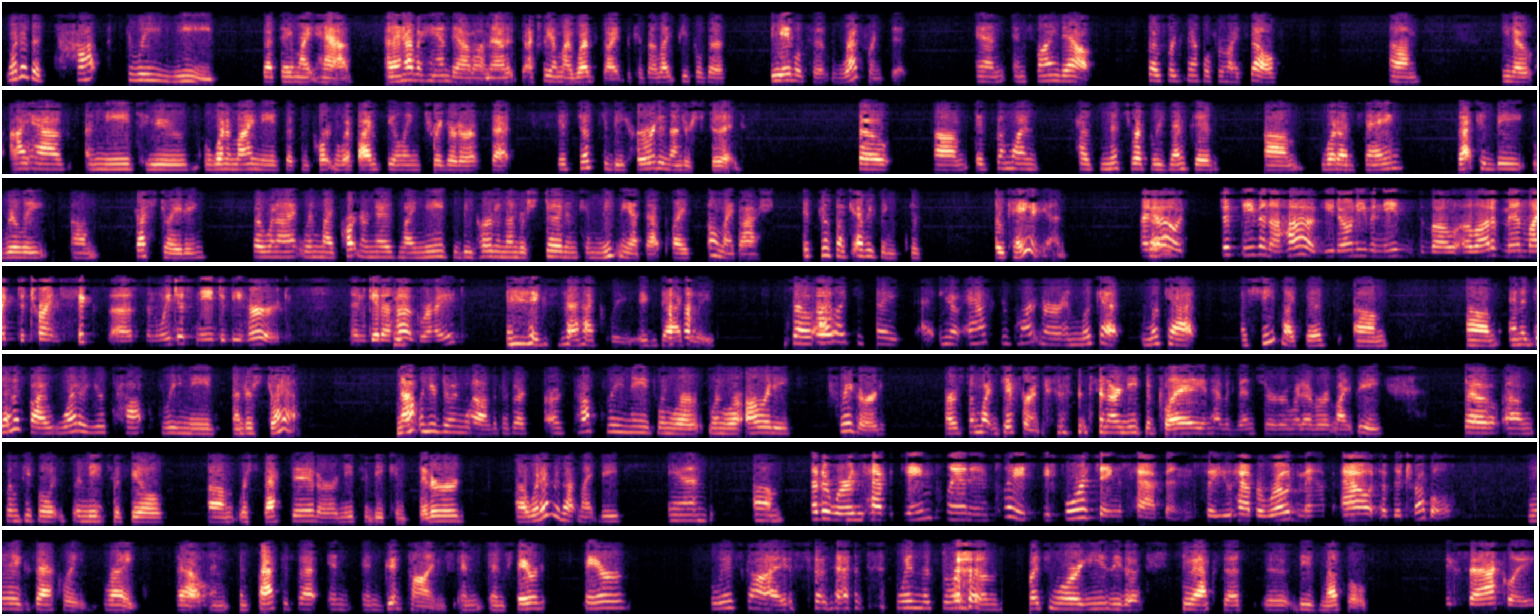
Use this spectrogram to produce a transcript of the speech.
what are the top three needs that they might have. And I have a handout on that. It's actually on my website because I like people to be able to reference it and and find out. So, for example, for myself, um, you know, I have a need to one of my needs that's important if I'm feeling triggered or upset is just to be heard and understood. So, um, if someone has misrepresented um, what I'm saying, that could be really um, frustrating so when I when my partner knows my need to be heard and understood and can meet me at that place, oh my gosh, it feels like everything's just okay again. I so, know. Just even a hug, you don't even need. Well, a lot of men like to try and fix us, and we just need to be heard and get a hug, right? Exactly, exactly. so I like to say, you know, ask your partner and look at look at a sheet like this. Um, um, and identify what are your top three needs under stress. Not when you're doing well, because our, our top three needs when we're when we're already triggered are somewhat different than our need to play and have adventure or whatever it might be. So um, some people it's a need to feel um, respected or need to be considered, uh, whatever that might be. And um, in other words, have a game plan in place before things happen so you have a roadmap out of the trouble. Exactly, right. Yeah, and, and practice that in, in good times and, and fair fair blue skies so that when the storm comes, much more easy to to access uh, these muscles. Exactly.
